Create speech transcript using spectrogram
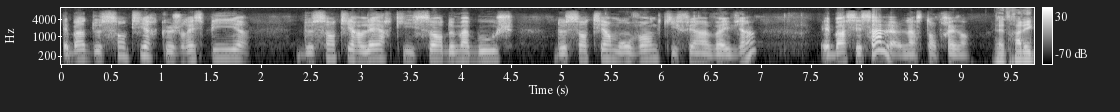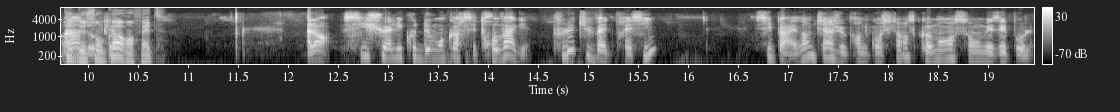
Et eh ben, de sentir que je respire, de sentir l'air qui sort de ma bouche, de sentir mon ventre qui fait un va-et-vient, et eh ben, c'est ça l'instant présent. D'être à l'écoute voilà, de son donc, corps, en fait. Alors, si je suis à l'écoute de mon corps, c'est trop vague. Plus tu vas être précis, si par exemple, tiens, je vais prendre conscience comment sont mes épaules.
